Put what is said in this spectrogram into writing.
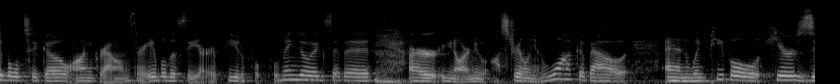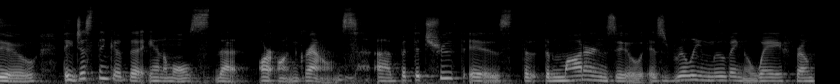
able to go on grounds. They're able to see our beautiful flamingo exhibit, yeah. our you know our new Australian walkabout, and when people hear zoo, they just think of the animals that are on grounds. Uh, but the truth is, the, the modern zoo is really moving away from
